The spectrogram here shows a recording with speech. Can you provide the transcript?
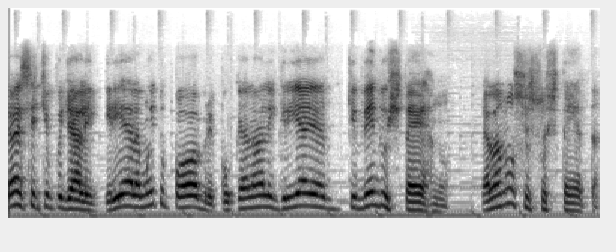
Então, esse tipo de alegria é muito pobre, porque ela é uma alegria que vem do externo, ela não se sustenta.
